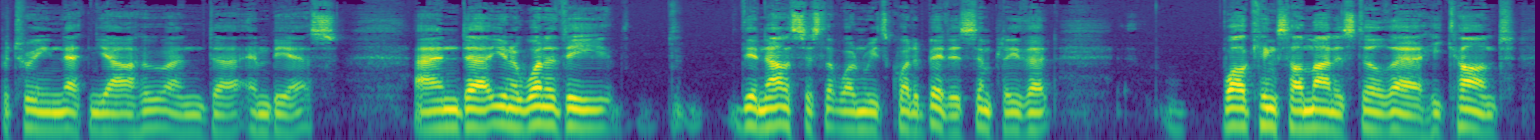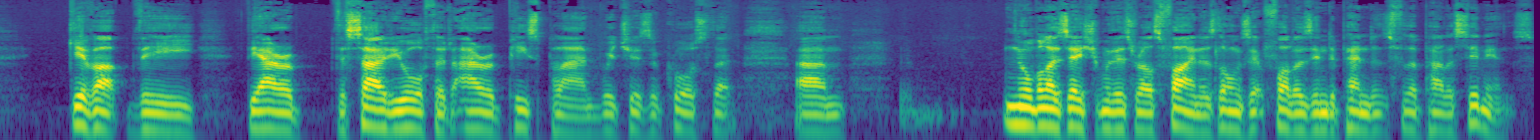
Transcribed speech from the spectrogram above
between Netanyahu and uh, MBS, and uh, you know one of the the analysis that one reads quite a bit is simply that while King Salman is still there, he can't give up the the Arab the Saudi authored Arab peace plan, which is of course that. Um, normalization with Israel's fine as long as it follows independence for the Palestinians.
